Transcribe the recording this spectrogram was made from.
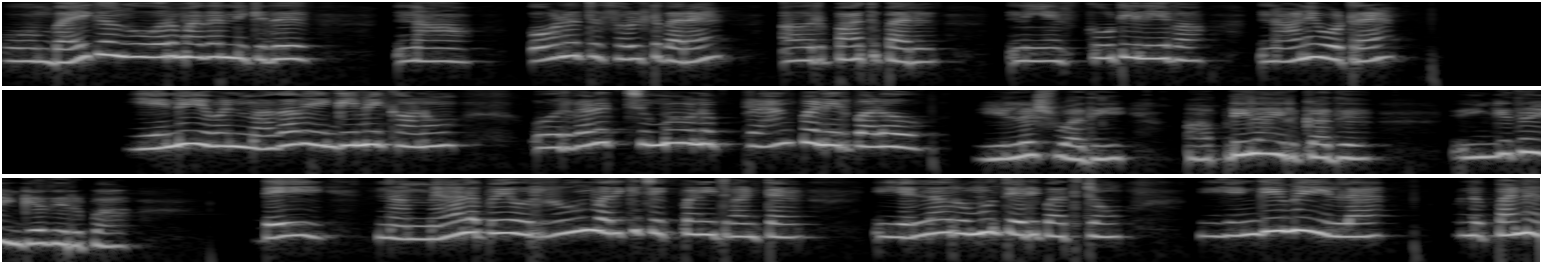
உன் பைக் அங்கே ஓரமாக தான் நிற்குது நான் ஓனர்கிட்ட சொல்லிட்டு வரேன். அவர் பார்த்துப்பாரு நீ என் ஸ்கூட்டிலே வா. நானே ஓட்டுறேன். என்ன இவன் மகாவை எங்கேயுமே காணோம். ஒருவேளை சும்மா உன்னை ப்ராங்க் பண்ணியிருப்பாளோ இல்லை ஸ்வாதி அப்படிலாம் இருக்காது. இங்கே தான் எங்கேயாவது இருப்பா. டேய் நான் மேலே போய் ஒரு ரூம் வரைக்கும் செக் பண்ணிட்டு வந்துட்டேன். எல்லா ரூமும் தேடி பார்த்துட்டோம். எங்கேயுமே இல்லை. ஒன்று பண்ணு.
